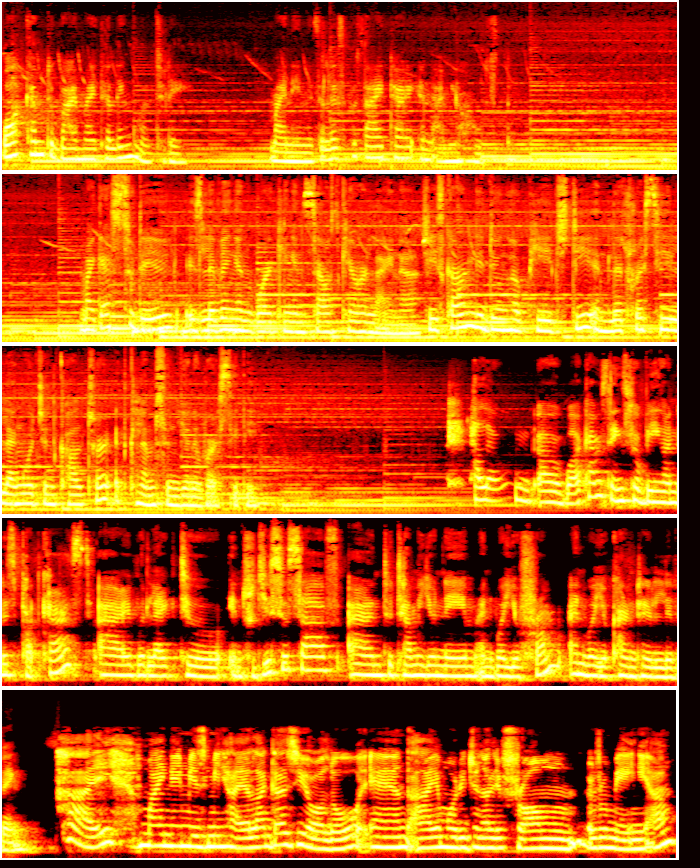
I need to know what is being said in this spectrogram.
Welcome to Bi/Multilingual today. My name is Elisabeth Ajtay and I'm your host. My guest today is living and working in South Carolina. She's currently doing her PhD in Literacy, Language and Culture at Clemson University. Hello, uh, welcome. Thanks for being on this podcast. I would like to introduce yourself and to tell me your name and where you're from and where you're currently living. Hi, my name is Mihaela Gaziolo and I am originally from Romania.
